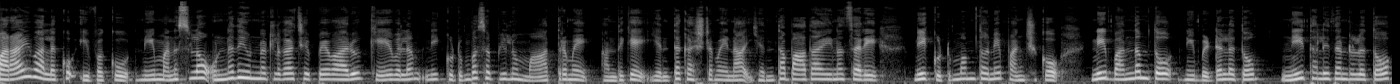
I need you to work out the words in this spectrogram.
పరాయి వాళ్ళకు ఇవ్వకు. నీ మనసులో ఉన్నది ఉన్నట్లుగా చెప్పేవారు కేవలం నీ కుటుంబ సభ్యులు మాత్రమే. అందుకే ఎంత కష్టమైనా ఎంత బాధ అయినా సరే నీ కుటుంబంతోనే పంచుకో. నీ బంధంతో నీ బిడ్డలతో నీ తల్లిదండ్రులతో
